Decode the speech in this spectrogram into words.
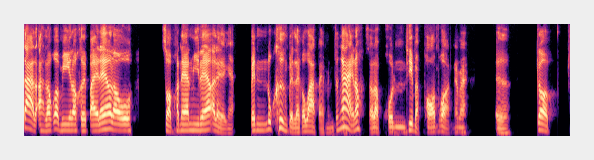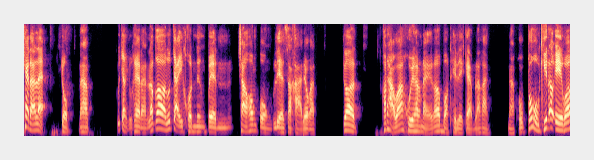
ซ่าอะเราก็มีเราเคยไปแล้วเราสอบคะแนนมีแล้วอะไรอย่างเงี้ยเป็นลูกครึ่งเป็นอะไรก็ว่าไปมันก็ง่ายเนาะสำหรับคนที่แบบพร้อมก่อนใช่ไหมเออ ก็แค่นั้นแหละ จบนะครับ รู้จักอยู่แค่นั้น แล้วก็รู้จักอีกคนนึงเป็นชาวฮ่องกงเรียนสาขาเดียวกัน ก็ เขาถามว่าคุยทางไหนก็บอกเทเลแกรมแล้วกันนะผมเพราะผมคิดเอาเองว่า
